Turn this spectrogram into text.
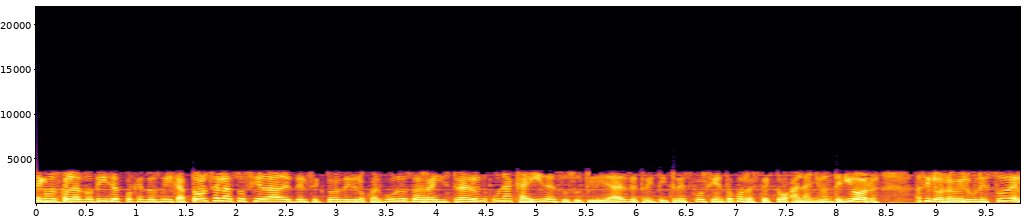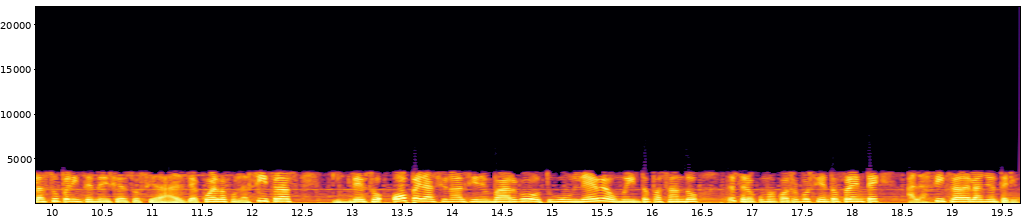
Seguimos con las noticias porque en 2014 las sociedades del sector de hidrocarburos registraron una caída en sus utilidades de 33% con respecto al año anterior. Así lo reveló un estudio de la Superintendencia de Sociedades. De acuerdo con las cifras, el ingreso operacional, sin embargo, tuvo un leve aumento pasando de 0,4% frente a la cifra del año anterior.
